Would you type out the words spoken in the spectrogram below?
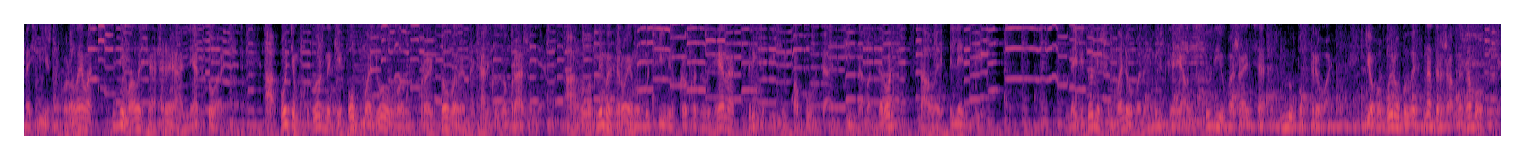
та Сніжна королева знімалися реальні актори. А потім художники обмальовували спроєктоване на кальку зображення. А головними героями мультфільмів Крокодил Гена, 38 папуг та Цінна бандероль стали ляльки. Найвідомішим мальованим мультсеріалом студії вважається Ну постривай. Його виробили на державне замовлення,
